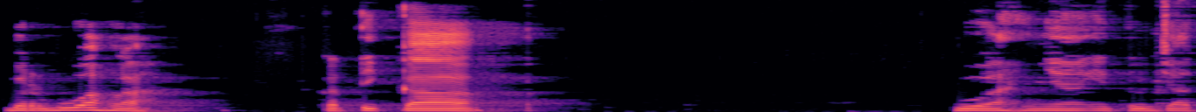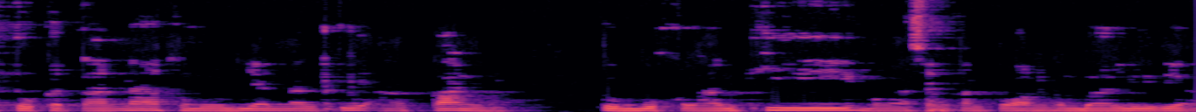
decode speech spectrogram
berbuah lah. Ketika buahnya itu jatuh ke tanah kemudian nanti akan tumbuh lagi menghasilkan pohon kembali. Ya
